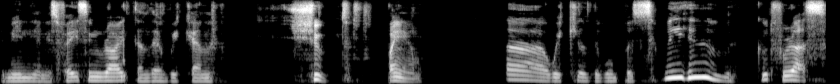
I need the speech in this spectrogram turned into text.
the minion is facing right and then we can shoot bam ah we killed the wumpus woohoo good for us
